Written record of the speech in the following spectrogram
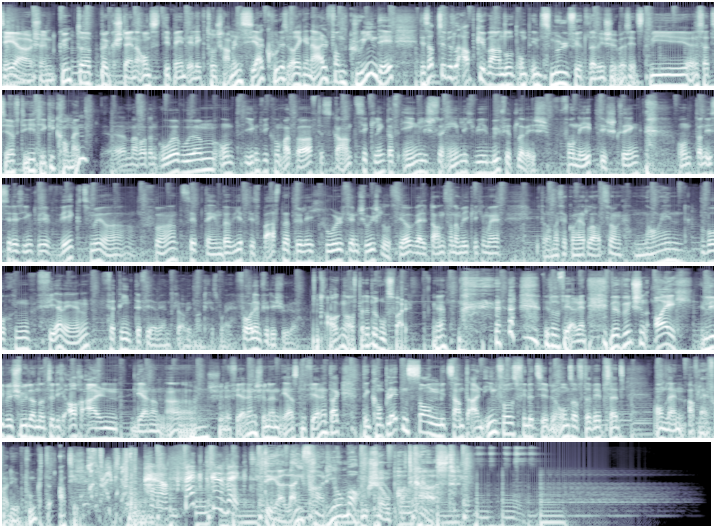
Sehr schön. Günther Böcksteiner und die Band Elektroschammeln. Sehr cooles Original von Green Day. Das habt ihr ein bisschen abgewandelt und ins Müllviertlerische übersetzt. Wie seid ihr auf die Idee gekommen? Äh, Man hat einen Ohrwurm und irgendwie kommt man drauf, das Ganze klingt auf Englisch so ähnlich wie Mühlviertlerisch, phonetisch gesehen. Und dann ist sich das irgendwie weg zum ja, vor September wird. Das passt natürlich cool für den Schulschluss, ja, weil dann sind dann wirklich einmal, ich traue mir es ja gar nicht laut sagen, neun Wochen Ferien, verdiente Ferien, glaube ich manches Mal. Vor allem für die Schüler. Augen auf bei der Berufswahl. Ja. Ein bisschen Ferien. Wir wünschen euch, liebe Schüler, natürlich auch allen Lehrern äh, schöne Ferien, schönen ersten Ferientag. Den kompletten Song mitsamt allen Infos findet ihr bei uns auf der Website online auf liveradio.at. Perfekt geweckt. Der Live-Radio Morgenshow Podcast.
